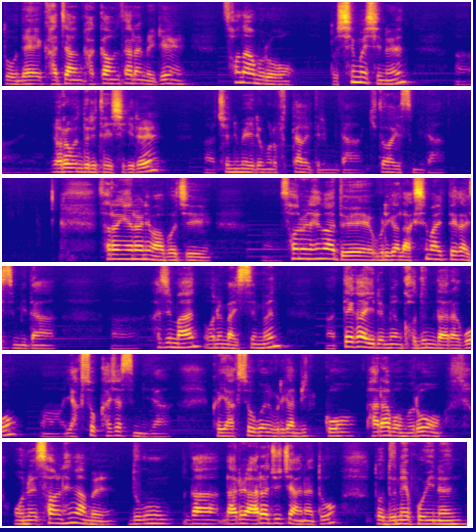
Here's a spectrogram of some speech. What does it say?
또 내 가장 가까운 사람에게 선함으로 또 심으시는 어, 여러분들이 되시기를 어, 주님의 이름으로 부탁을 드립니다. 기도하겠습니다. 사랑의 하나님 아버지 어, 선을 행하되 우리가 낙심할 때가 있습니다. 어, 하지만 오늘 말씀은 어, 때가 이르면 거둔다라고 어, 약속하셨습니다. 그 약속을 우리가 믿고 바라봄으로 오늘 선 행함을 누군가 나를 알아주지 않아도 또 눈에 보이는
